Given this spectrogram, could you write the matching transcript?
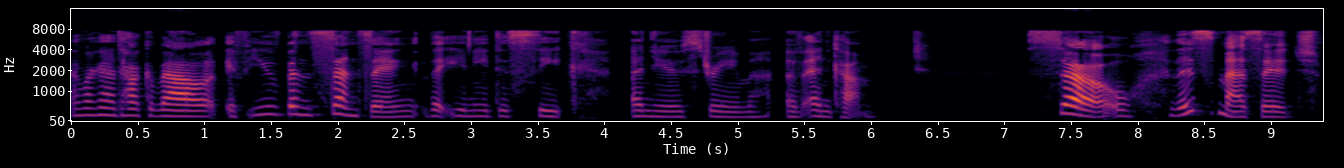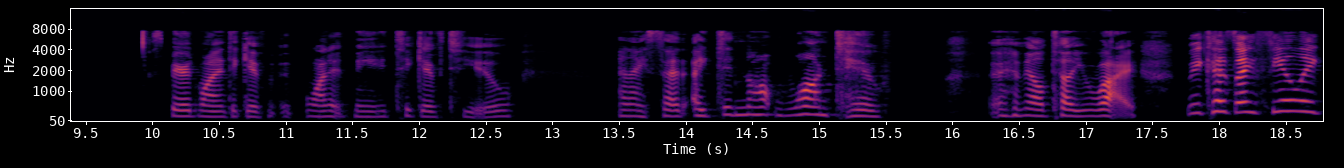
And we're going to talk about if you've been sensing that you need to seek a new stream of income. So, this message Spirit wanted to give wanted me to give to you, and I said I did not want to. and I'll tell you why. Because I feel like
